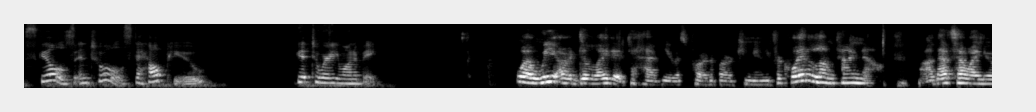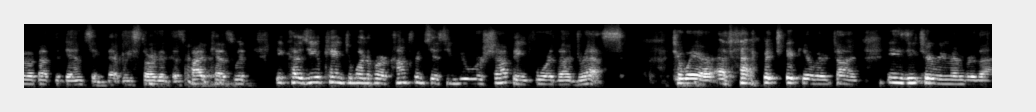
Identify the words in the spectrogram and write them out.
skills and tools to help you get to where you want to be. Well, we are delighted to have you as part of our community for quite a long time now. Uh, that's how I knew about the dancing that we started this podcast with, because you came to one of our conferences and you were shopping for the dress to wear at that particular time. Easy to remember that.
